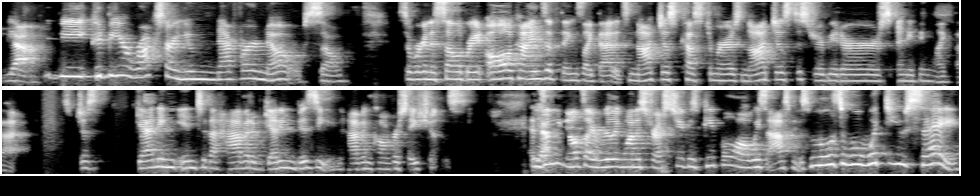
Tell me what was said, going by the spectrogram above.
Yeah. Could be could be your rock star. You never know. So so we're going to celebrate all kinds of things like that. It's not just customers, not just distributors, anything like that. It's just getting into the habit of getting busy and having conversations. And yeah. something else I really want to stress to you because people always ask me this, Melissa, well, what do you say?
